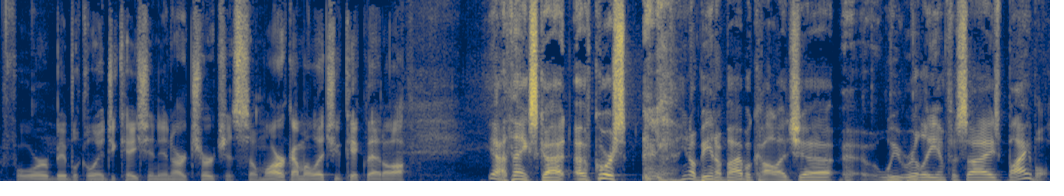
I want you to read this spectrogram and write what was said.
for biblical education in our churches. So, Mark, I'm going to let you kick that off. Yeah, thanks, Scott. Of course, you know, being a Bible college, uh, we really emphasize Bible.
